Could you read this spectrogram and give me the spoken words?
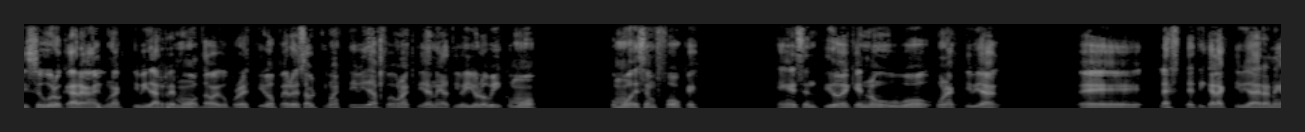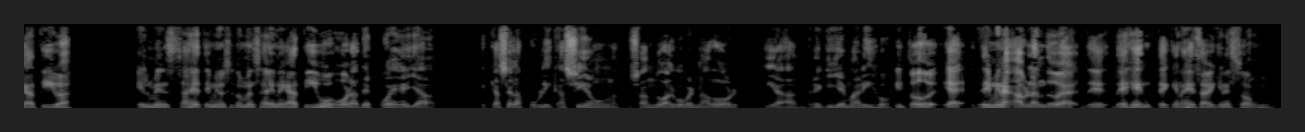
Estoy seguro que harán alguna actividad remota o algo por el estilo, pero esa última actividad fue una actividad negativa. Y yo lo vi como como desenfoque, en el sentido de que no hubo una actividad, eh, la estética de la actividad era negativa, el mensaje terminó siendo un mensaje negativo. Horas después ella es que hace la publicación acusando al gobernador y a Andrés Guillemar, hijo. y todo, eh, termina hablando de, de- de gente que nadie sabe quiénes son.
